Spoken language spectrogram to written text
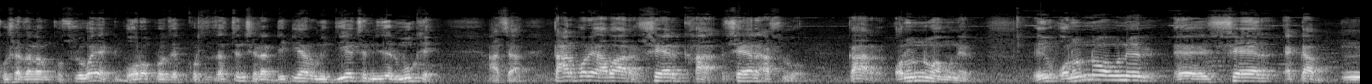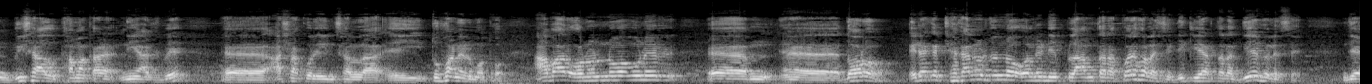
খুরশেদ আলম খসরুবাই একটি বড় প্রজেক্ট করতে যাচ্ছেন, সেটা ডিক্লেয়ার উনি দিয়েছেন নিজের মুখে। আচ্ছা তারপরে আবার শেয়ার খা শেয়ার আসলো। কার? অনন্য মামুনের। এই অনন্য মামুনের শেয়ার একটা বিশাল ধামাকা নিয়ে আসবে আশা করি ইনশাল্লাহ এই তুফানের মতো। আবার অনন্য ভবনের দরদ এটাকে ঠেকানোর জন্য অলরেডি প্ল্যান তারা করে ফেলেছে ডিক্লেয়ার তারা দিয়ে ফেলেছে যে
